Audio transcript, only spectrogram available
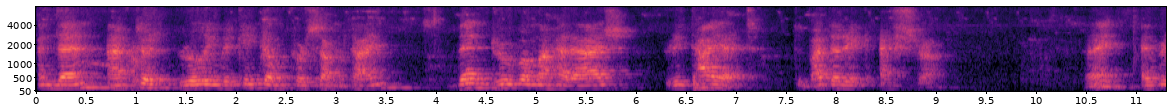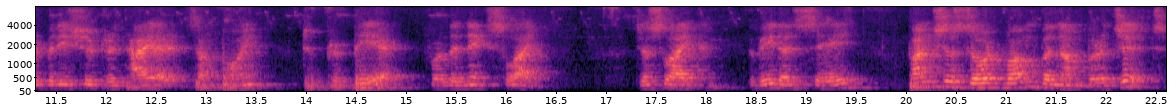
And then, after ruling the kingdom for some time, then Dhruva Maharaj retired to Badarik Ashram. Right? Everybody should retire at some point to prepare for the next life. Just like the Vedas say, Pancha Sorvam Vanam Brajit.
